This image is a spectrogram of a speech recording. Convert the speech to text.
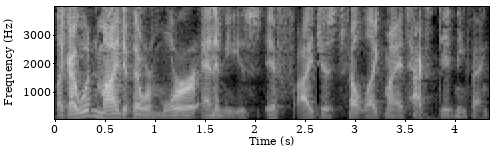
Like I wouldn't mind if there were more enemies if I just felt like my attacks did anything.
